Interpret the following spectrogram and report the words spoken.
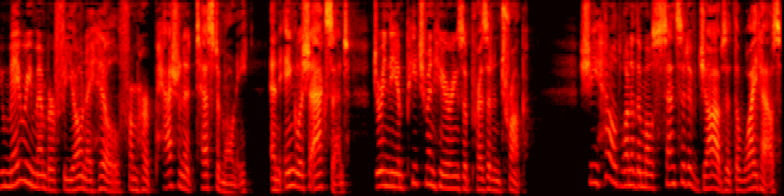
You may remember Fiona Hill from her passionate testimony and English accent during the impeachment hearings of President Trump. She held one of the most sensitive jobs at the White House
